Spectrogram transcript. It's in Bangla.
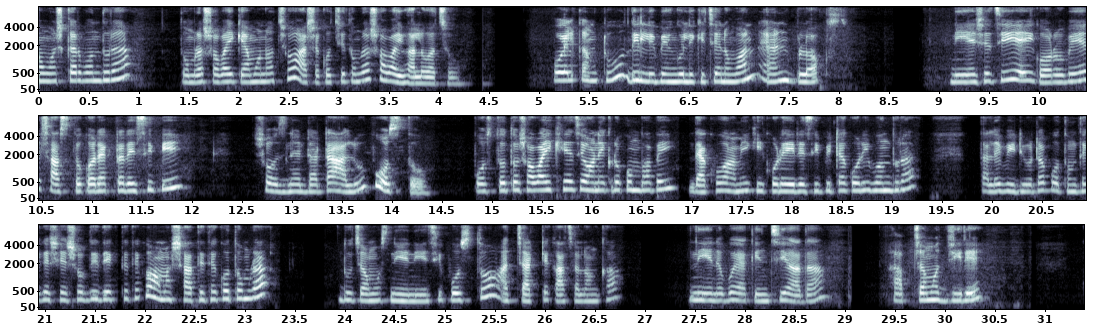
নমস্কার বন্ধুরা, তোমরা সবাই কেমন আছো? আশা করছি তোমরা সবাই ভালো আছো। Welcome to Delhi Bengali kitchen one and blogs. নিয়ে এসেছি এই গরমে স্বাস্থ্যকর একটা রেসিপি সজনের ডাঁটা আলু পোস্ত। পোস্ত তো সবাই খেয়েছে অনেক রকমভাবেই দেখো আমি কি করে এই রেসিপিটা করি বন্ধুরা। তাহলে ভিডিওটা প্রথম থেকে শেষ অবধি দেখতে থেকো, আমার সাথে থেকো তোমরা। দু চামচ নিয়ে নিয়েছি পোস্ত আর চারটে কাঁচা লঙ্কা। নিয়ে নেব এক ইঞ্চি আদা। হাফ চামচ জিরে,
